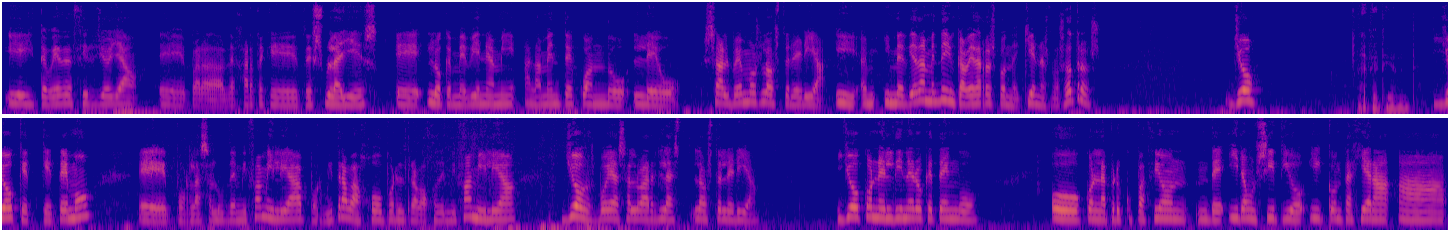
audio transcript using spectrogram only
y te voy a decir yo ya, eh, para dejarte que desplayes, eh, lo que me viene a mí a la mente cuando leo salvemos la hostelería. Y em, inmediatamente mi cabeza responde, ¿quién es nosotros? Yo, Efectivamente. yo que, que temo eh, por la salud de mi familia, por mi trabajo, por el trabajo de mi familia, yo os voy a salvar la, la hostelería. Yo con el dinero que tengo o con la preocupación de ir a un sitio y contagiar a,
